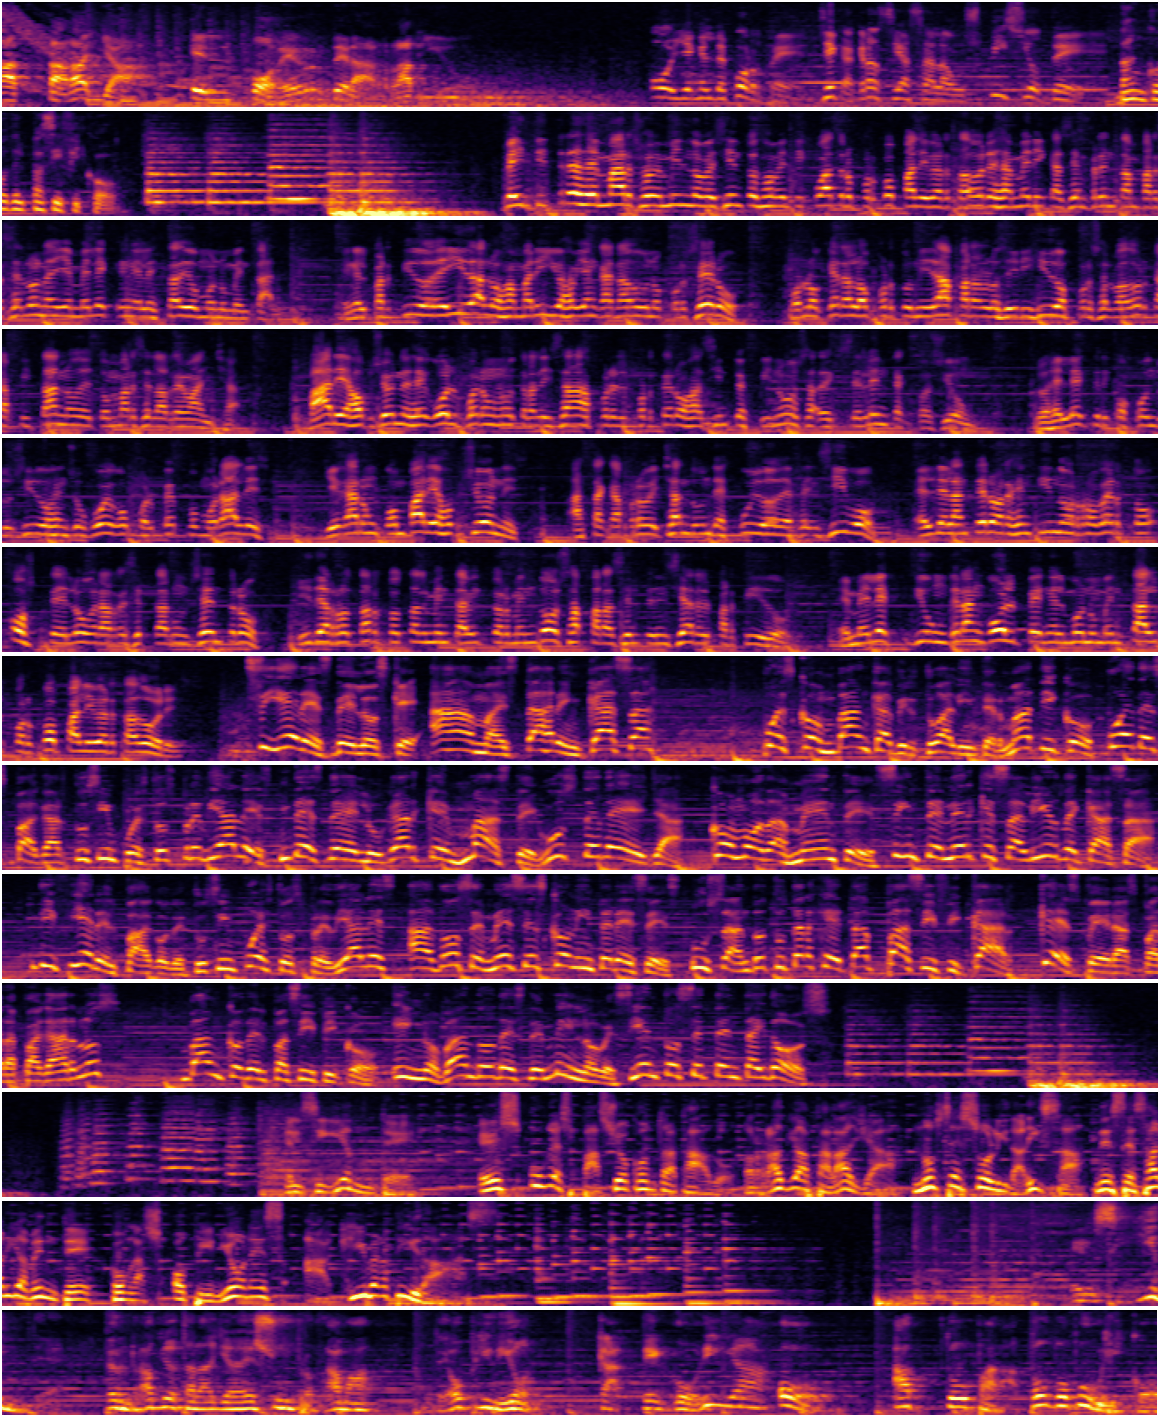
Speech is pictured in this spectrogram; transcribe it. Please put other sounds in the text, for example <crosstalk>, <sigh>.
Ataraya, el poder de la radio. Hoy en el deporte llega gracias al auspicio de Banco del Pacífico. 23 de marzo de 1994 por Copa Libertadores de América se enfrentan Barcelona y Emelec en el Estadio Monumental. En el partido de ida los amarillos habían ganado 1 por 0, por lo que era la oportunidad para los dirigidos por Salvador Capitano de tomarse la revancha. Varias opciones de gol fueron neutralizadas por el portero Jacinto Espinosa de excelente actuación. Los eléctricos conducidos en su juego por Pepo Morales llegaron con varias opciones, hasta que aprovechando un descuido defensivo, el delantero argentino Roberto Oste logra receptar un centro y derrotar totalmente a Víctor Mendoza para sentenciar el partido. Emelec dio un gran golpe en el Monumental por Copa Libertadores. Si eres de los que ama estar en casa, pues con Banca Virtual Intermático puedes pagar tus impuestos prediales desde el lugar que más te guste de ella, cómodamente, sin tener que salir de casa. Difiere el pago de tus impuestos prediales a 12 meses con intereses, usando tu tarjeta Pacificar. ¿Qué esperas para pagarlos? Banco del Pacífico, innovando desde 1972. El siguiente es un espacio contratado. Radio Atalaya no se solidariza necesariamente con las opiniones aquí vertidas. El siguiente en Radio Atalaya es un programa de opinión, categoría O, apto para todo público.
